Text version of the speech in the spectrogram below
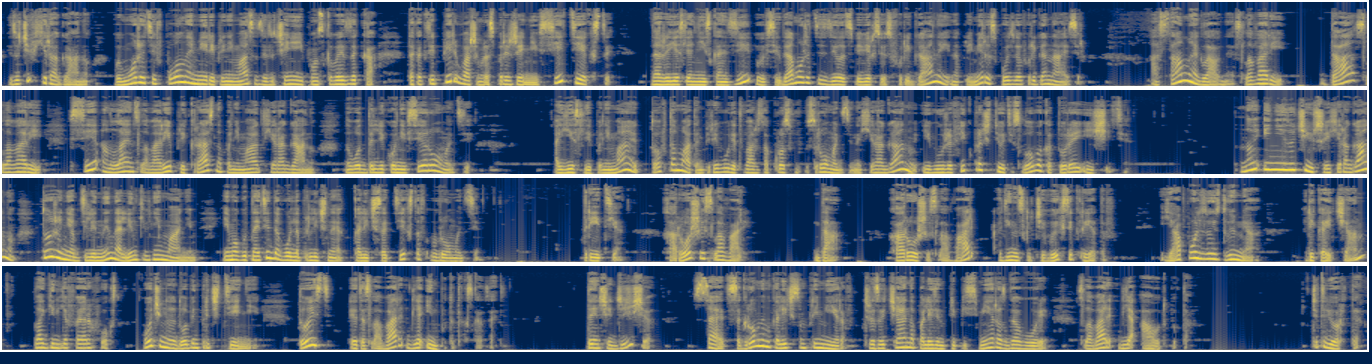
Изучив хирогану, вы можете в полной мере приниматься за изучение японского языка, так как теперь в вашем распоряжении все тексты. Даже если они из канзи, вы всегда можете сделать себе версию с фуриганой, например, используя фуриганайзер. А самое главное – словари. Да, словари. Все онлайн-словари прекрасно понимают хирогану, но вот далеко не все романти – а если и понимают, то автоматом переводят ваш запрос с романзи на хирогану, и вы уже фиг прочтете слово, которое ищете. Но и не изучившие хирогану тоже не обделены на линке вниманием и могут найти довольно приличное количество текстов в романсе. Третье. Хороший словарь. Да, хороший словарь – один из ключевых секретов. Я пользуюсь двумя – Рикайчан – плагин для Firefox, очень удобен при чтении, то есть это словарь для инпута, так сказать. Denshi Jisha – сайт с огромным количеством примеров, чрезвычайно полезен при письме, разговоре, словарь для аутпута. Четвертое.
